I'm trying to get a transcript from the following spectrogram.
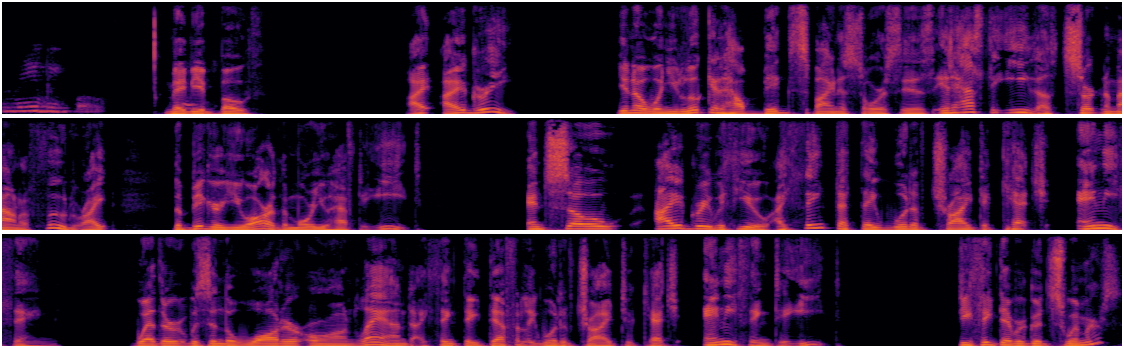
maybe both. Maybe both. I I agree. You know, when you look at how big Spinosaurus is, it has to eat a certain amount of food, right? The bigger you are, the more you have to eat. And so I agree with you. I think that they would have tried to catch anything, whether it was in the water or on land. I think they definitely would have tried to catch anything to eat. Do you think they were good swimmers?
